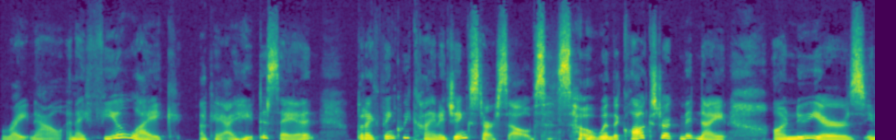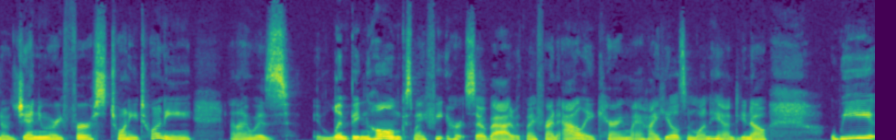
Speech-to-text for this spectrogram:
right now. And I feel like, okay, I hate to say it, but I think we kind of jinxed ourselves. So when the clock struck midnight on New Year's, you know, January 1st, 2020, and I was limping home because my feet hurt so bad with my friend Allie carrying my high heels in one hand, you know, we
